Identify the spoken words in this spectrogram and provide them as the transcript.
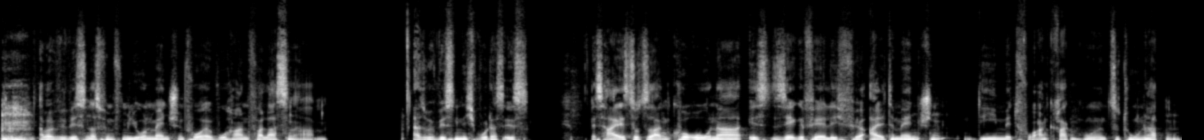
aber wir wissen, dass fünf Millionen Menschen vorher Wuhan verlassen haben. Also wir wissen nicht, wo das ist. Es heißt sozusagen, Corona ist sehr gefährlich für alte Menschen, die mit Vorerkrankungen zu tun hatten.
